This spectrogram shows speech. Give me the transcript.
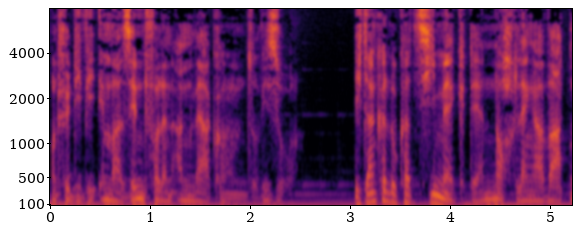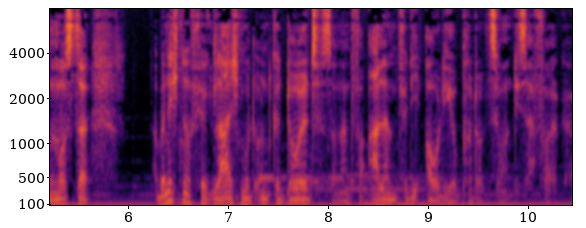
und für die wie immer sinnvollen Anmerkungen sowieso. Ich danke Luca Ziemek, der noch länger warten musste, aber nicht nur für Gleichmut und Geduld, sondern vor allem für die Audioproduktion dieser Folge.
